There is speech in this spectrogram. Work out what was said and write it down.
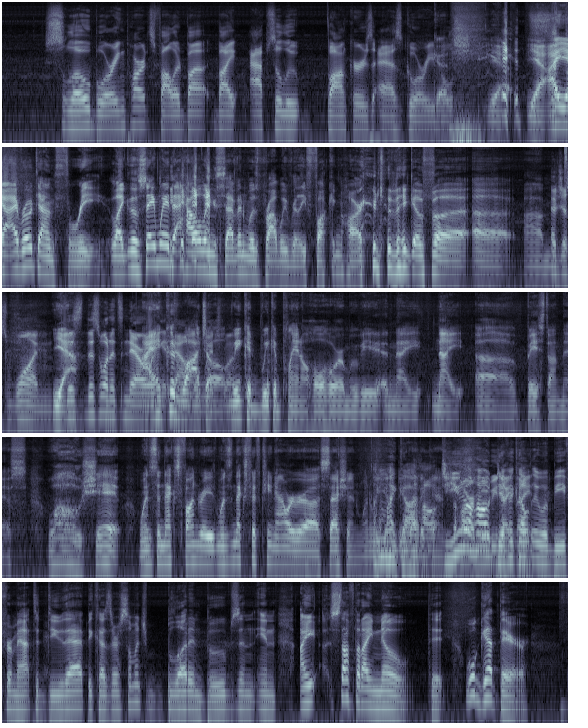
slow, boring parts followed by by absolute bonkers as gory Good. bullshit. Yeah, yeah, I yeah I wrote down three. Like the same way that Howling Seven was probably really fucking hard to think of. Uh, uh, um, Of just one. Yeah. This this one it's narrowing. I it could down watch all. one. We could we could plan a whole horror movie a night night uh, based on this. Whoa, shit! When's the next fundraise? When's the next fifteen hour uh, session? When are we Oh gonna my do god! that How- again? Do you know how movie night difficult night? it would be for Matt to do that because there's so much blood and boobs and in I stuff that I know that we'll get there.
